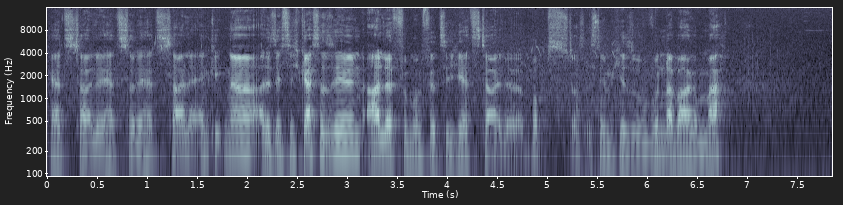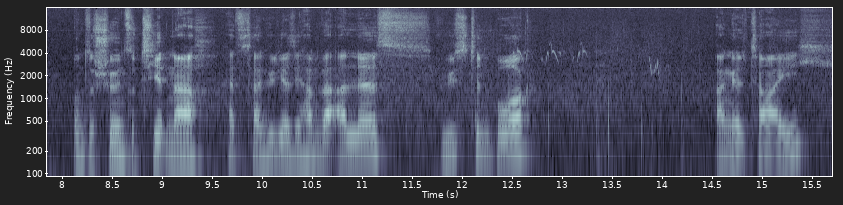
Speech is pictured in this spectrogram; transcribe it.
Herzteile, Herzteile, Herzteile. Endgegner, alle 60 Geisterseelen, alle 45 Herzteile. Bops, das ist nämlich hier so wunderbar gemacht. Und so schön sortiert nach Herzteil Hylia, sie haben wir alles. Wüstenburg. Angelteich.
